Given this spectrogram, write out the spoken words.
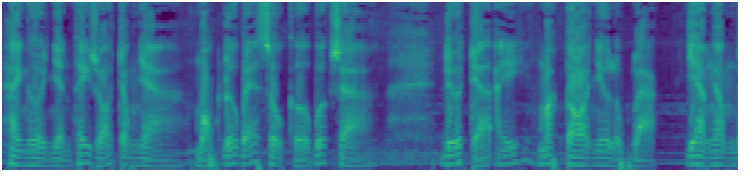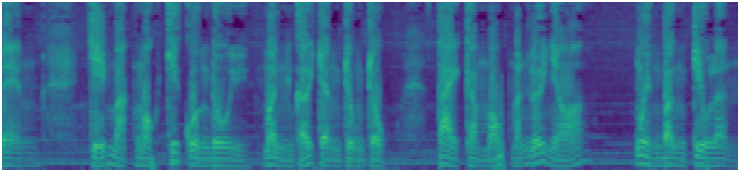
hai người nhìn thấy rõ trong nhà một đứa bé xô cửa bước ra. Đứa trẻ ấy mắt to như lục lạc, da ngâm đen chỉ mặc một chiếc quần đùi mình cởi trần trùng trục tay cầm một mảnh lưới nhỏ nguyên bân kêu lên.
